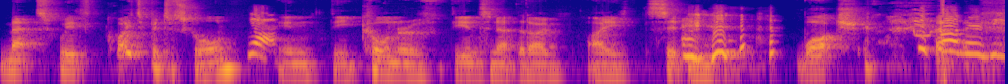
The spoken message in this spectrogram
met with quite a bit of scorn Yeah. in the corner of the internet that I I sit and watch, corner of the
